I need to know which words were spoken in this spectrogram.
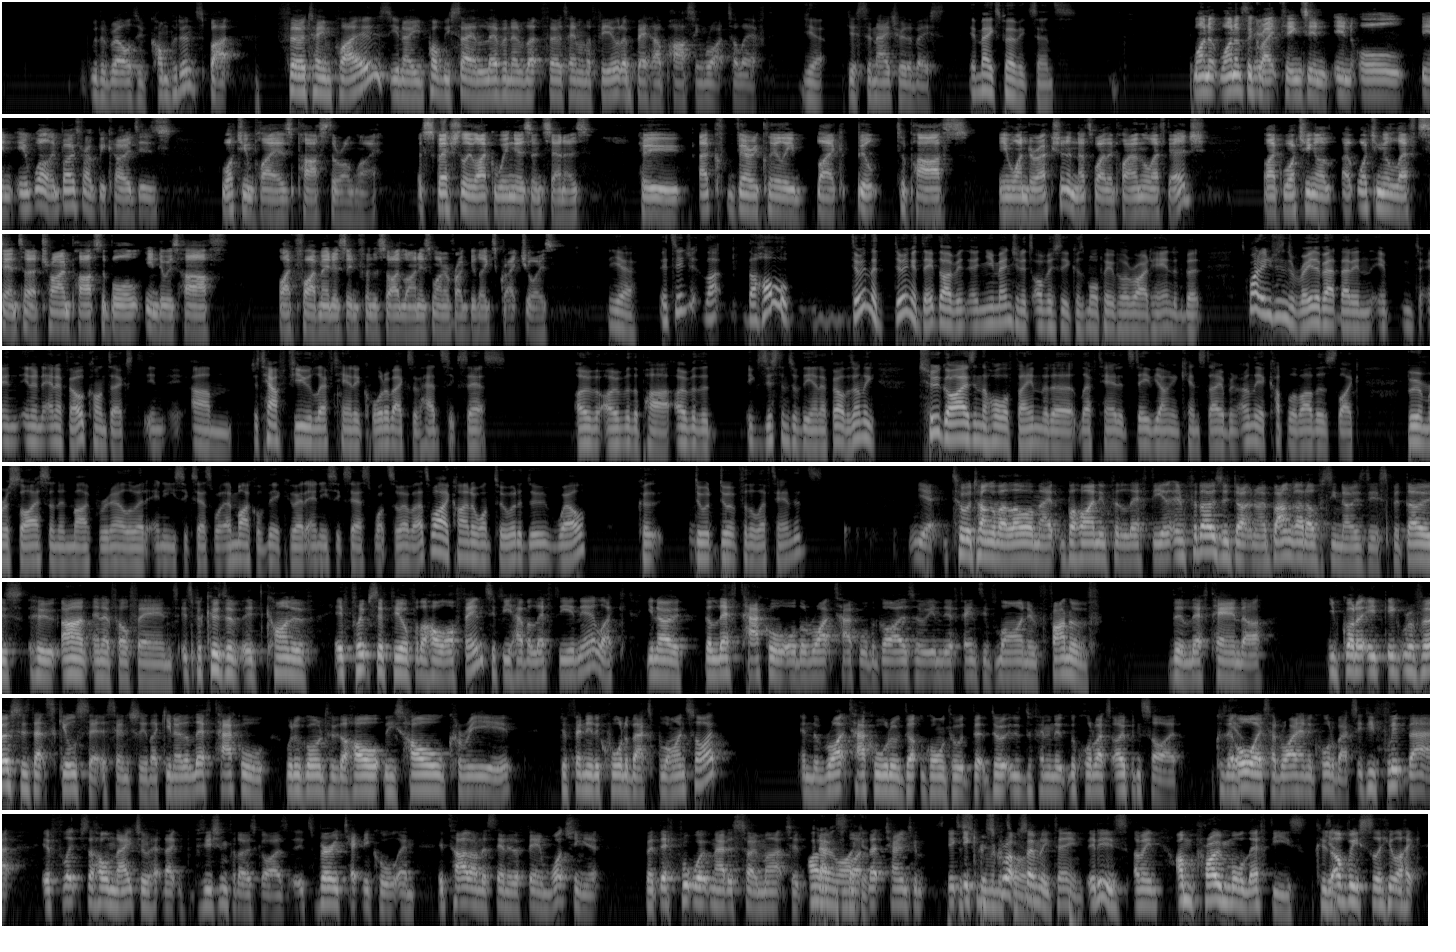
with a relative competence, but 13 players, you know, you'd probably say 11 out of that 13 on the field are better passing right to left. Yeah. just the nature of the beast. It makes perfect sense. One of, one of the Yeah. great things in in all in, in well in both rugby codes is watching players pass the wrong way, especially like wingers and centers who are very clearly like built to pass in one direction, and that's why they play on the left edge. Like watching a uh, watching a left center try and pass the ball into his half, like five meters in from the sideline, is one of rugby league's great joys. Yeah, it's interesting. Like the whole doing the doing a deep dive, in, and you mentioned it's obviously because more people are right-handed, but it's quite interesting to read about that in in, in, an NFL context. In um, just how few left-handed quarterbacks have had success over over the part over the existence of the NFL. There's only two guys in the Hall of Fame that are left-handed: Steve Young and Ken Stabler, and only a couple of others like Boomer Esiason and Mark Brunell who had any success, and Michael Vick who had any success whatsoever. That's why I kind of want Tua to do well, because do it do it for the left-handeds. Yeah, Tua Tagovailoa, mate, behind him for the lefty. And, and for those who don't know, Bungard obviously knows this, but those who aren't NFL fans, it's because of it kind of it flips the feel for the whole offense if you have a lefty in there. Like, you know, the left tackle or the right tackle, the guys who are in the offensive line in front of the left hander, you've got to it, it reverses that skill set essentially. Like, you know, the left tackle would have gone through the whole his whole career defending the quarterback's blind side and the right tackle would have gone to it, defending the, quarterback's open side because they Yeah. always had right-handed quarterbacks. If you flip that, it flips the whole nature of that position for those guys. It's very technical and it's hard to understand as a fan watching it, but their footwork matters so much. It, I don't that's like it. That change can it, it can screw up so many teams. It is. I mean, I'm pro more lefties because Yeah. obviously, like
